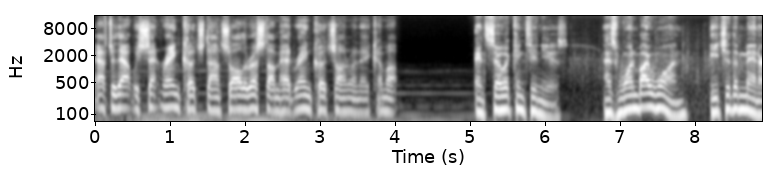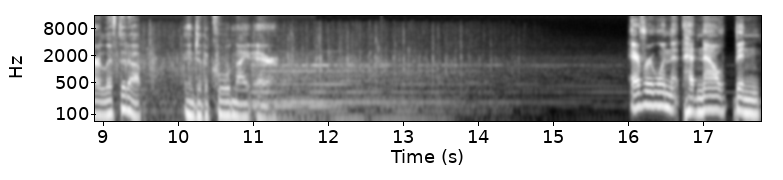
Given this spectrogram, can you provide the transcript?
After that, we sent raincoats down, so all the rest of them had raincoats on when they come up. And so it continues, as one by one, each of the men are lifted up into the cool night air. Everyone that had now been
